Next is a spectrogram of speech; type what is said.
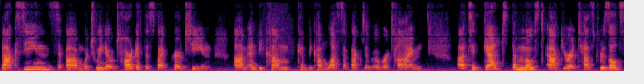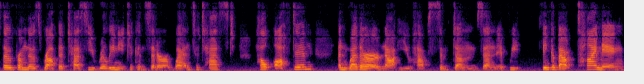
vaccines, um, which we know target the spike protein um, and become can become less effective over time. Uh, to get the most accurate test results, though, from those rapid tests, you really need to consider when to test, how often, and whether or not you have symptoms. And if we think about timing,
